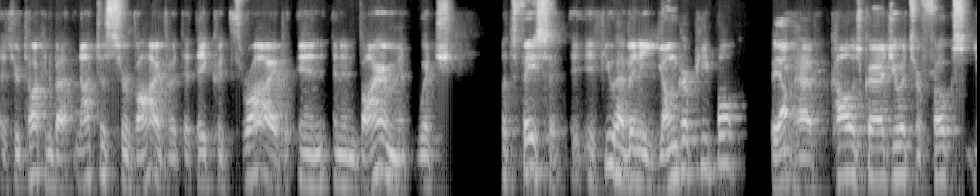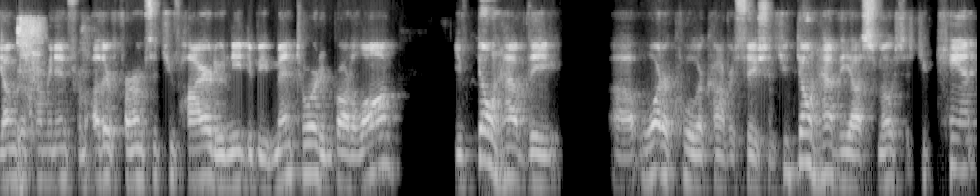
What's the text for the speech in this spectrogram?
as you're talking about, not just survive, but that they could thrive in an environment which let's face it, if you have any younger people, yep. you have college graduates or folks younger coming in from other firms that you've hired who need to be mentored and brought along, you don't have the uh, water cooler conversations. You don't have the osmosis. You can't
